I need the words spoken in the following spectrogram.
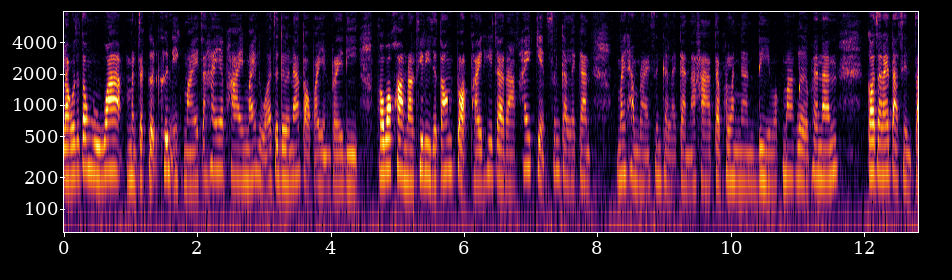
เราก็จะต้องรู้ว่ามันจะเกิดขึ้นอีกไหมจะให้อภัยไหมหรือว่าจะเดินหน้าต่อไปอย่างไรดี เพราะว่าความรักที่ดีจะต้องปลอดภัยที่จะรักให้เกียรติซึ่งกันและกัน ไม่ทำร้ายซึ่งกันและกันนะคะ แต่พลังงานดีมากๆเลย เพราะฉะนั้นก็จะได้ตัดสินใจ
